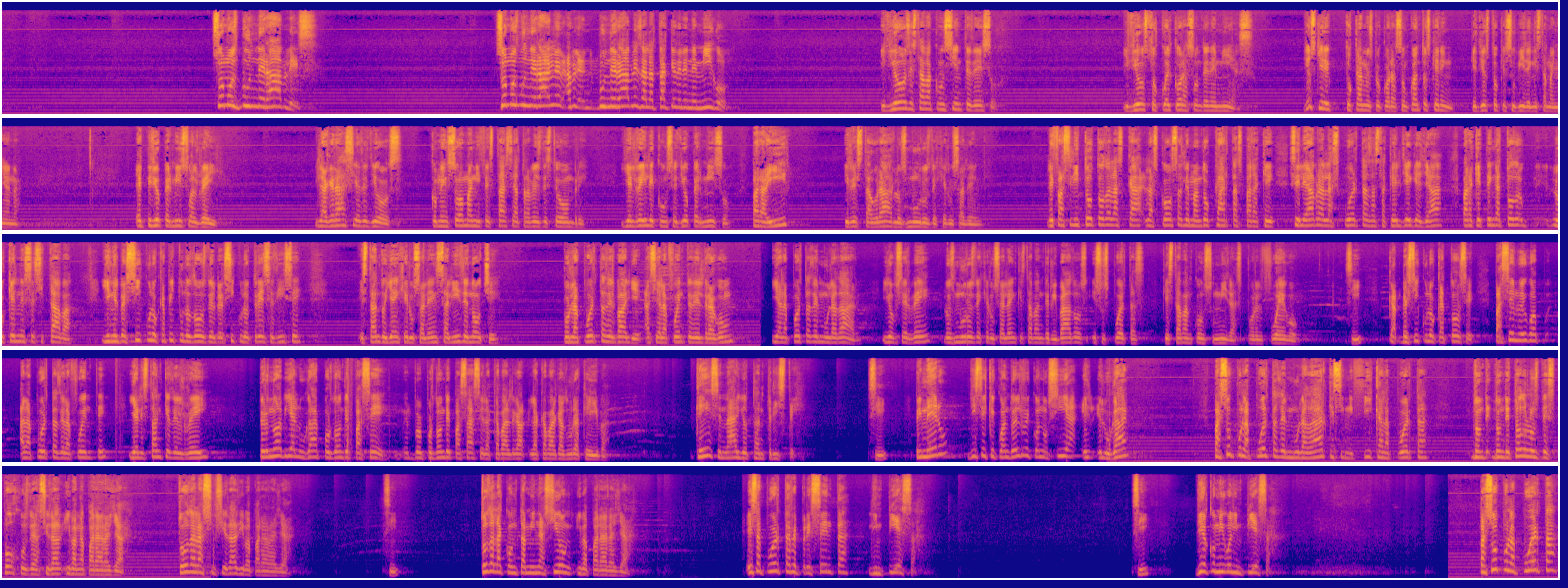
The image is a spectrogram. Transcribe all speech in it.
somos vulnerables. Somos vulnerables, al ataque del enemigo. Y Dios estaba consciente de eso. Y Dios tocó el corazón de Nehemías. Dios quiere tocar nuestro corazón. ¿Cuántos quieren que Dios toque su vida en esta mañana? Él pidió permiso al rey. Y la gracia de Dios comenzó a manifestarse a través de este hombre. Y el rey le concedió permiso para ir y restaurar los muros de Jerusalén. Le facilitó todas las, las, cosas, le mandó cartas para que se le abran las puertas hasta que él llegue allá, para que tenga todo lo que él necesitaba. Y en el versículo capítulo 2 del versículo 13 dice, estando ya en Jerusalén, salí de noche por la puerta del valle hacia la fuente del dragón y a la puerta del muladar, y observé los muros de Jerusalén que estaban derribados y sus puertas que estaban consumidas por el fuego. ¿Sí? Versículo 14. Pasé luego a, la puerta de la fuente y al estanque del rey, pero no había lugar por donde pasé, por, donde pasase la, cabalgadura que iba. Qué escenario tan triste. ¿Sí? Primero, dice que cuando él reconocía el, lugar, pasó por la puerta del muladar, que significa la puerta donde, donde todos los despojos de la ciudad iban a parar allá. Toda la suciedad iba a parar allá. ¿Sí? Toda la contaminación iba a parar allá. Esa puerta representa limpieza. ¿Sí? Diga conmigo limpieza. Pasó por la puerta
